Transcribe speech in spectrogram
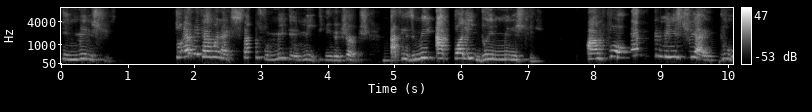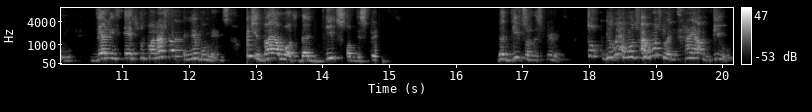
in ministry. So every time when I stand to meet a need in the church, that is me actually doing ministry. And for every ministry I do, there is a supernatural enablement, which is via what? The gifts of the Spirit the gifts of the Spirit. So the way I want, I want your entire view.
